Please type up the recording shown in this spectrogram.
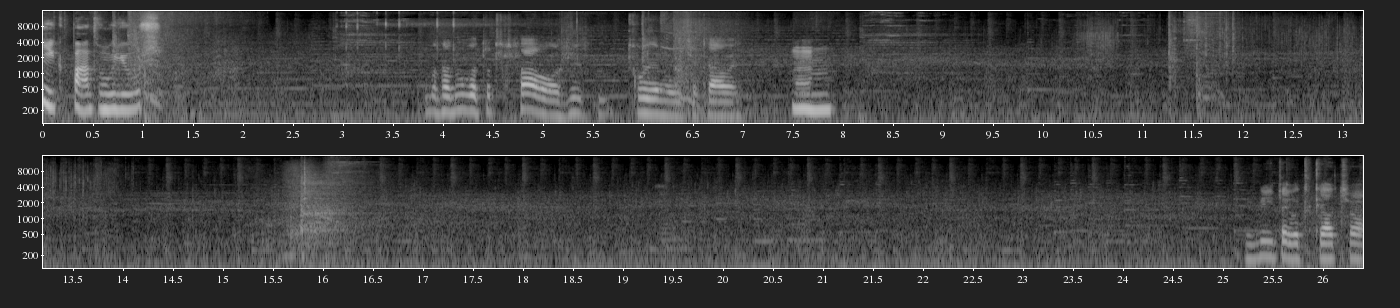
Silnik padł już. Bo za długo to trwało, że kule mu uciekały. Mm. Bij tego tkacza.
